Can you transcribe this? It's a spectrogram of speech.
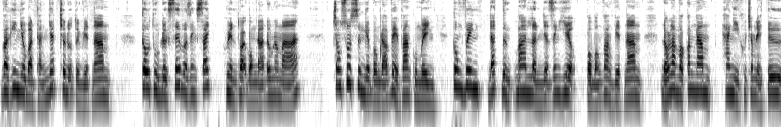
và ghi nhiều bàn thắng nhất cho đội tuyển Việt Nam. Cầu thủ được xếp vào danh sách huyền thoại bóng đá Đông Nam Á. Trong suốt sự nghiệp bóng đá vẻ vang của mình, Công Vinh đã từng 3 lần nhận danh hiệu quả bóng vàng Việt Nam, đó là vào các năm 2004,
